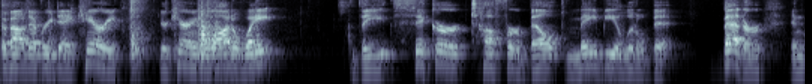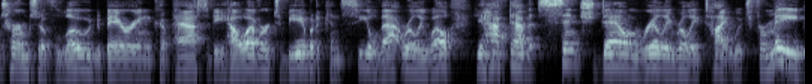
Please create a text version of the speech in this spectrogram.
about everyday carry. You're carrying a lot of weight. The thicker, tougher belt may be a little bit better in terms of load bearing capacity. However, to be able to conceal that really well, you have to have it cinched down really, really tight, which for me,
